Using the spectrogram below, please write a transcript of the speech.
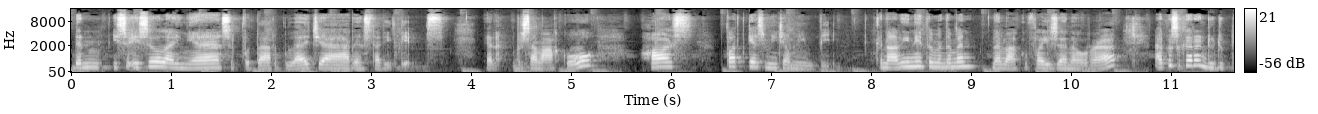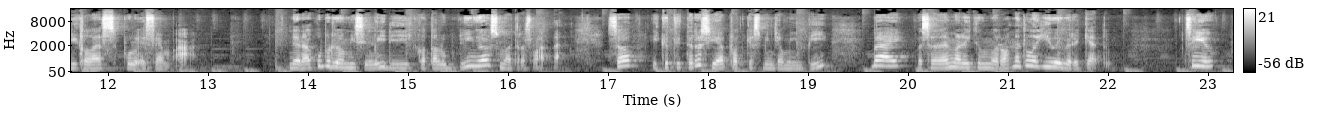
dan isu-isu lainnya seputar belajar dan study tips. Dan bersama aku, host podcast Bincang Mimpi. Kenal ini teman-teman, nama aku Faiza Naura. Aku sekarang duduk di kelas 10 SMA dan aku berdomisili di kota Lubuk Linggau, Sumatera Selatan. So, ikuti terus ya podcast Bincang Mimpi. Bye. Wassalamualaikum warahmatullahi wabarakatuh. See you.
